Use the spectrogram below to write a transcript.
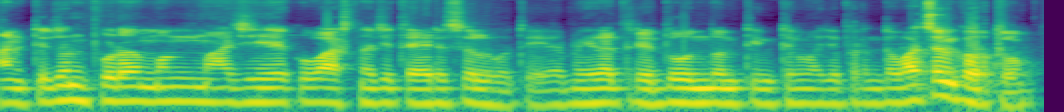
आणि तिथून पुढं मग माझी एक वाचनाची तयारी चालू होते. मी रात्री दोन दोन तीन तीन वाजेपर्यंत वाचन करतो.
